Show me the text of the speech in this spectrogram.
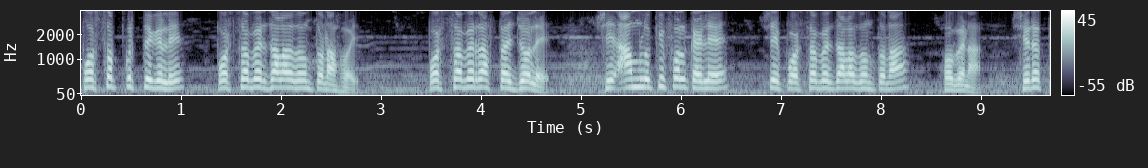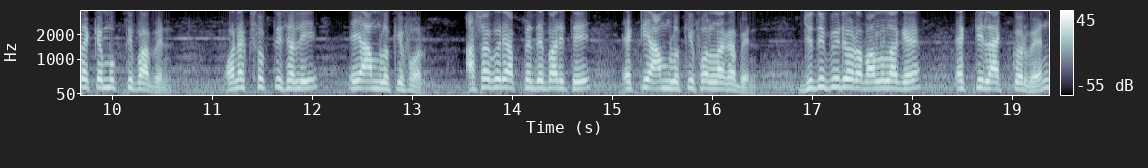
প্রস্রাব করতে গেলে প্রস্রাবের জ্বালা যন্ত্রণা হয়, প্রস্রাবের রাস্তায় জলে সেই আমলকি ফল খাইলে সেই প্রস্রাবের জ্বালা যন্ত্রণা হবে না সেটার থেকে মুক্তি পাবেন। অনেক শক্তিশালী এই আমলকি ফল। আশা করি আপনাদের বাড়িতে একটি আমলকি ফল লাগাবেন। যদি ভিডিওটা ভালো লাগে, একটি লাইক করবেন।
